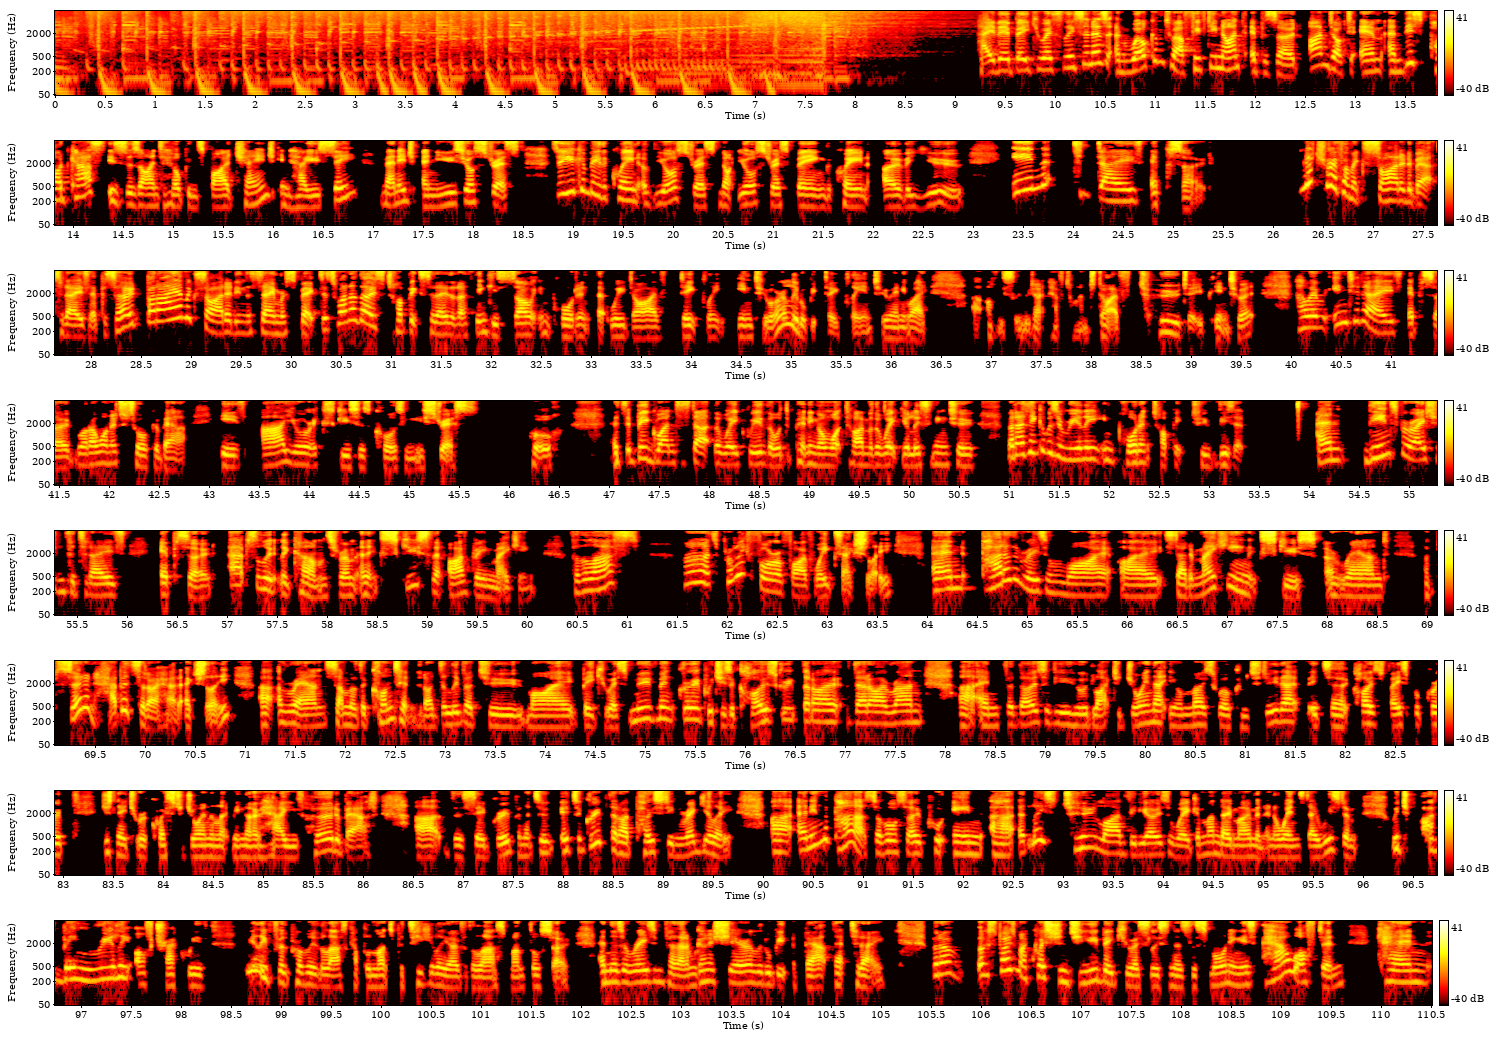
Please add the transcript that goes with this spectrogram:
Hey there, BQS listeners, and welcome to our 59th episode. I'm Dr. M, and this podcast is designed to help inspire change in how you see, manage, and use your stress. So you can be the queen of your stress, not your stress being the queen over you. In today's episode, not sure if I'm excited about today's episode, but I am excited in the same respect. It's one of those topics today that I think is so important that we dive deeply into, or a little bit deeply into anyway. Uh, obviously, we don't have time to dive too deep into it. However, in today's episode, what I wanted to talk about is are your excuses causing you stress? Oh, it's a big one to start the week with, or depending on what time of the week you're listening to. But I think it was a really important topic to visit. And the inspiration for today's episode absolutely comes from an excuse that I've been making for the last, oh, it's probably four or five weeks actually. And part of the reason why I started making an excuse around certain habits that I had actually uh, around some of the content that I deliver to my BQS movement group, which is a closed group that I that I run. Uh, and for those of you who would like to join that, you're most welcome to do that. It's a closed Facebook group. You just need to request to join and let me know how you've heard about uh, the said group. And it's a it's a group that I post in regularly. Uh, and in the past, I've also put in uh, at least two live videos a week, a Monday moment and a Wednesday wisdom, which I've been really off track with, really for probably the last couple of months, particularly over the last month or so. And there's a reason for that. I'm going to share a little bit about that today. But I, I suppose my question to you, BQS listeners, this morning is how often can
